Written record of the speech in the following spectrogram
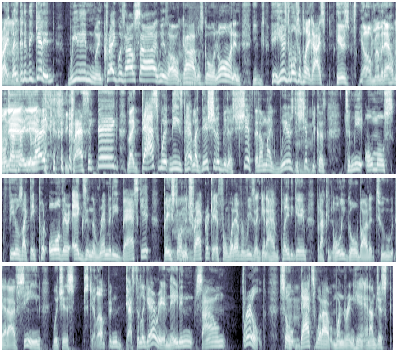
Right, like in the beginning, we didn't. When Craig was outside, we was like, "Oh mm-hmm. God, what's going on?" And you, here's the multiplayer, guys. Here's y'all remember that multiplayer you yeah. like? the classic thing. Like that's what needs to happen. Like there should have been a shift, and I'm like, where's the shift? Mm-hmm. Because to me, it almost feels like they put all their eggs in the remedy basket based on the mm-hmm. track record. And for whatever reason, again, I haven't played the game, but I can only go by the two that I've seen, which is Skill Up and Destin Legarie, and they didn't sound thrilled. So that's what I'm wondering here, and I'm just.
